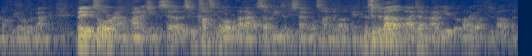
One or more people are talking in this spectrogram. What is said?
not going to go all the way back. But it was all around managing service. We're cutting a lot of that out, so it means that we spend more time developing. And as a developer, I don't know about you, but when I got into development,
